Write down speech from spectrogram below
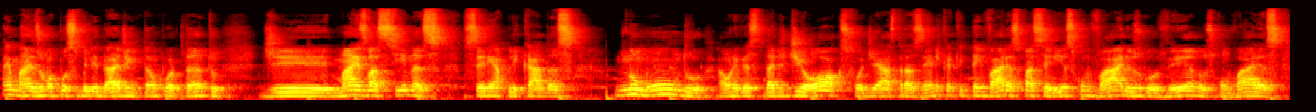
é mais uma possibilidade, então, portanto, de mais vacinas serem aplicadas no mundo. A Universidade de Oxford e a AstraZeneca, que tem várias parcerias com vários governos, com várias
